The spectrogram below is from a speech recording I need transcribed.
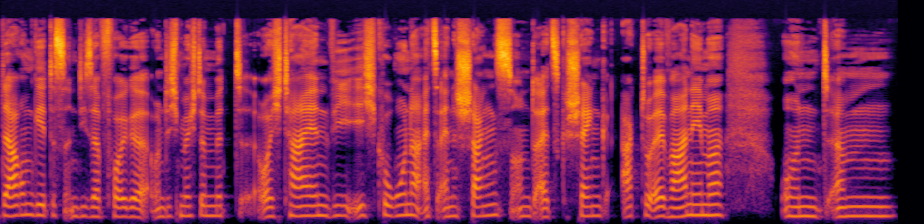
darum geht es in dieser Folge. Und ich möchte mit euch teilen, wie ich Corona als eine Chance und als Geschenk aktuell wahrnehme und ähm,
